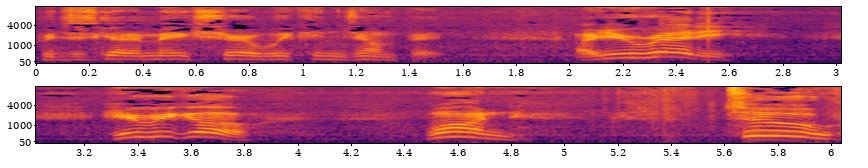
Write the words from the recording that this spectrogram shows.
We just gotta make sure we can jump it. Are you ready? Here we go. One, two,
